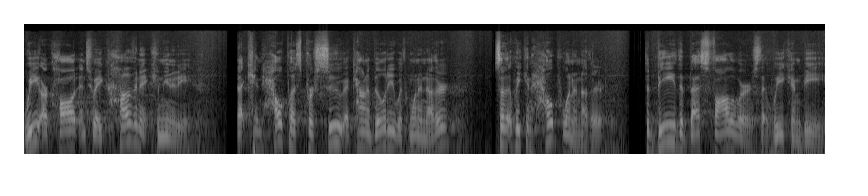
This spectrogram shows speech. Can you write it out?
We are called into a covenant community that can help us pursue accountability with one another so that we can help one another to be the best followers that we can be.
